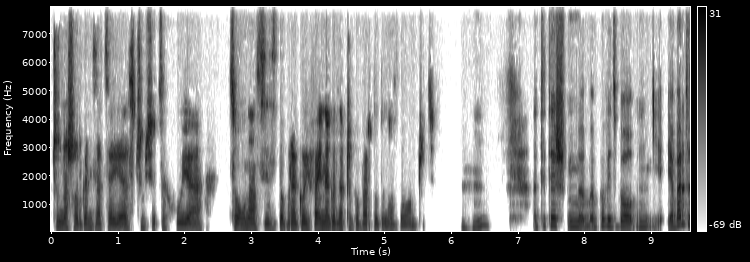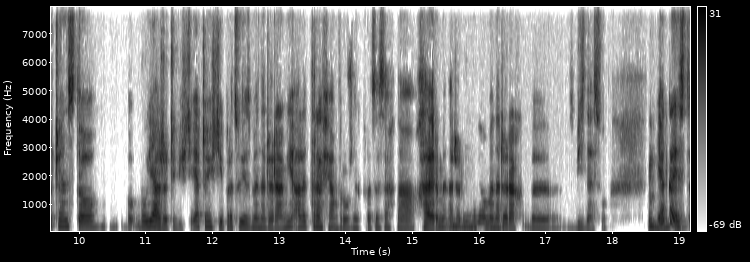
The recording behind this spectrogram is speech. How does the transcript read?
czym nasza organizacja jest, czym się cechuje, co u nas jest dobrego i fajnego, dlaczego warto do nas dołączyć. Mhm. Ty też powiedz, bo ja bardzo często, bo, bo, ja rzeczywiście, ja częściej pracuję z menedżerami, ale trafiam w różnych procesach na HR menedżerów. Mm. Mówię o menedżerach z biznesu. Mhm. Jaka jest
